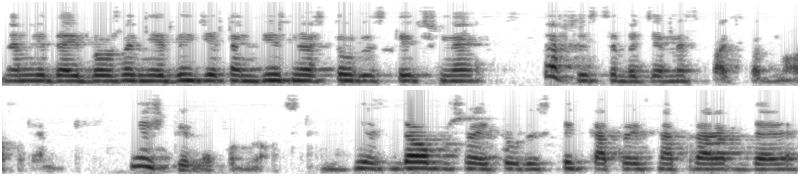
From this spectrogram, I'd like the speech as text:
nam nie daj Boże nie wyjdzie ten biznes turystyczny, to wszyscy będziemy spać pod mostem. Nie śpimy pod mostem. Jest dobrze i turystyka to jest naprawdę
